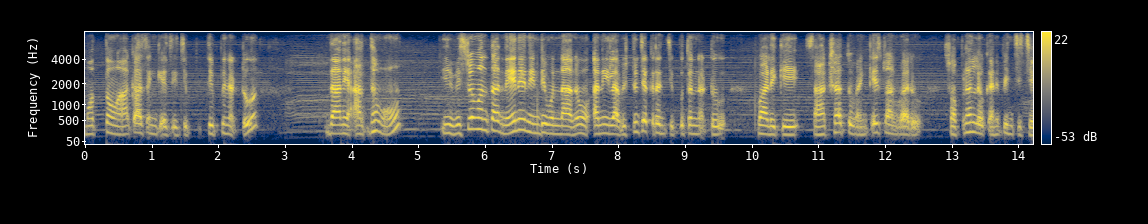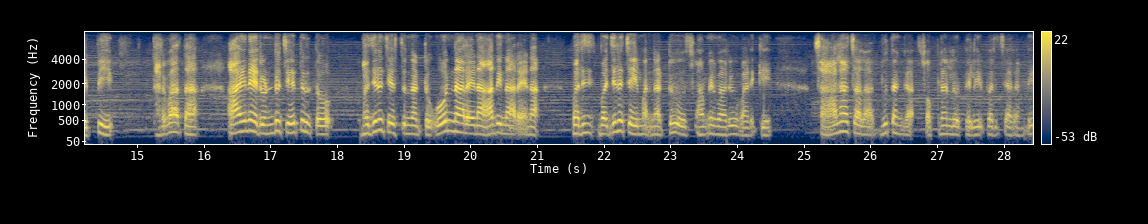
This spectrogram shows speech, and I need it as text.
మొత్తం ఆకాశం కేసి తిప్పినట్టు దాని అర్థము ఈ విశ్వమంతా నేనే నిండి ఉన్నాను అని ఇలా విష్ణు చక్రం తిప్పుతున్నట్టు వాడికి సాక్షాత్తు వెంకటేశ్వర వారు స్వప్నంలో కనిపించి చెప్పి తర్వాత ఆయనే రెండు చేతులతో భజన చేస్తున్నట్టు ఓం నారాయణ ఆది నారాయణ భజ భజన చేయమన్నట్టు స్వామివారు వాడికి చాలా చాలా అద్భుతంగా స్వప్నంలో తెలియపరిచారండి.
